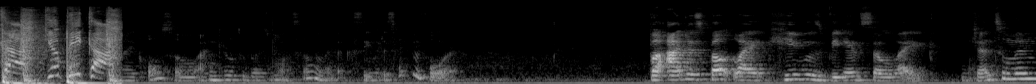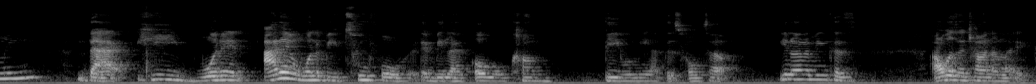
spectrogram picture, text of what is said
cock, you peacock. Like also, I can kill two birds with one stone. Like I can see what it's hitting for. But I just felt like he was being so like gentlemanly that he wouldn't I didn't want to be too forward and be like, "Oh, come be with me at this hotel." You know what I mean? Cuz I wasn't trying to like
